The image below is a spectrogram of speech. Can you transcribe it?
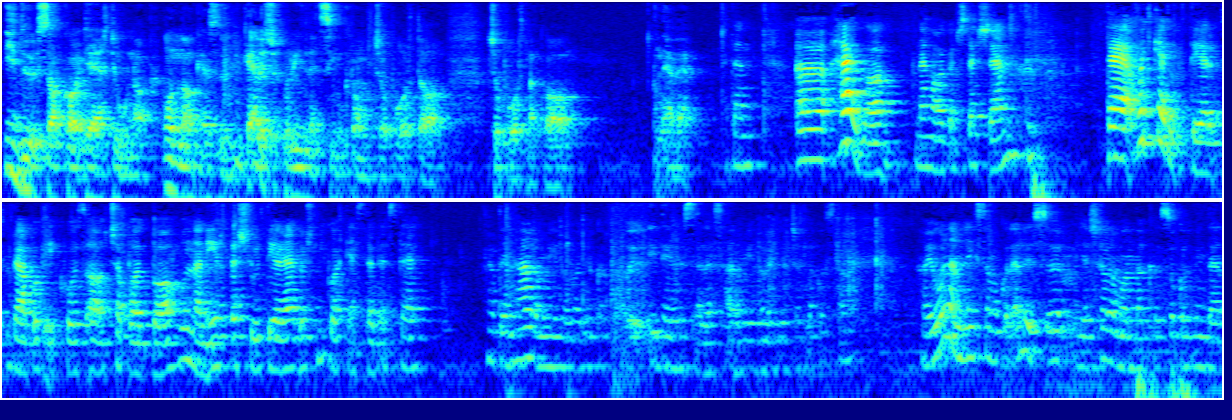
időszaka a gyertyónak, onnan kezdődik el, és akkor így lett szinkron csoport a csoportnak a neve. Uh, Helga, ne hallgass te sem. Te hogy kerültél Gáborékhoz a csapatba? Honnan értesültél rá, és mikor kezdted ezt el? Hát én három éve vagyok, idén össze lesz három éve, hogy csatlakoztam. Ha jól emlékszem, akkor először ugye Salamonnak szokott minden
